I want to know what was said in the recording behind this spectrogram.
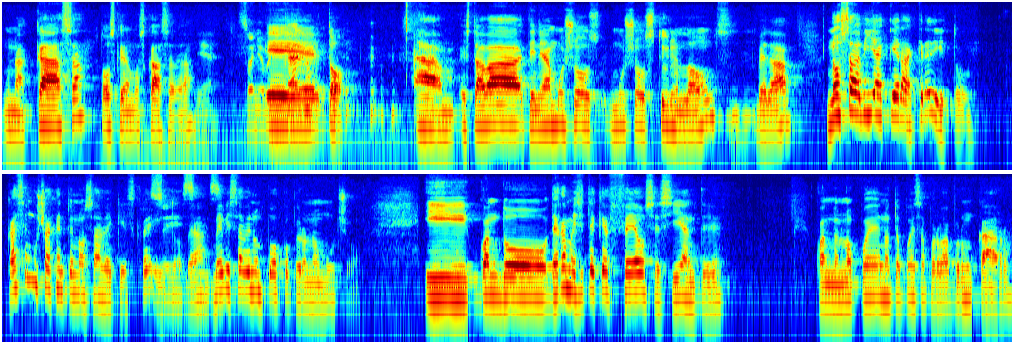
una casa, todos queremos casa, ¿verdad? Yeah. Sueño Eh, todo. Am, estaba, tenía muchos, muchos student loans, ¿verdad? No sabía que era crédito. Casi mucha gente no sabe qué es crédito, Sí, ¿verdad? sí. Maybe saben un poco, pero no mucho. Y cuando, déjame decirte qué feo se siente cuando no, puede, no te puedes aprobar por un carro,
